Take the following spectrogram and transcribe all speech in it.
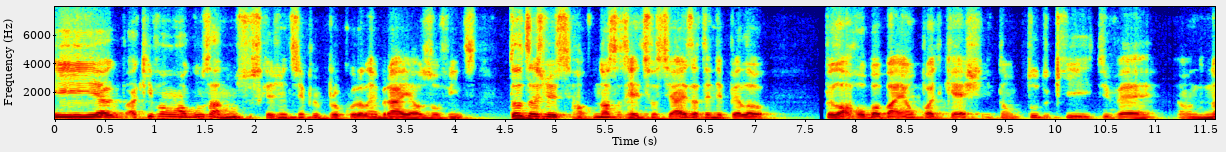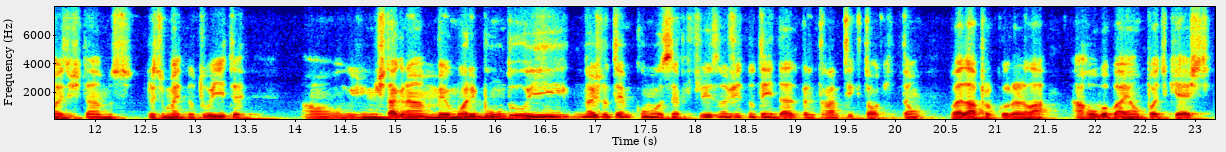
E a- aqui vão alguns anúncios que a gente sempre procura lembrar aí aos ouvintes. Todas as nossas- nossas redes sociais atendem pelo, pelo arroba Baião Podcast. Então, tudo que tiver onde nós estamos, principalmente no Twitter, ao Instagram meio moribundo e nós não temos, como eu sempre friso, a gente não tem idade para entrar no TikTok. Então, vai lá, procura lá, arroba Baião Podcast.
